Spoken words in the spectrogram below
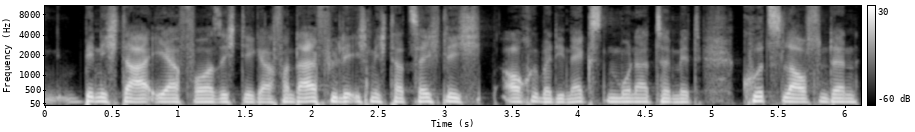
bin ich da eher vorsichtiger. Von daher fühle ich mich tatsächlich auch über die nächsten Monate mit kurzlaufenden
